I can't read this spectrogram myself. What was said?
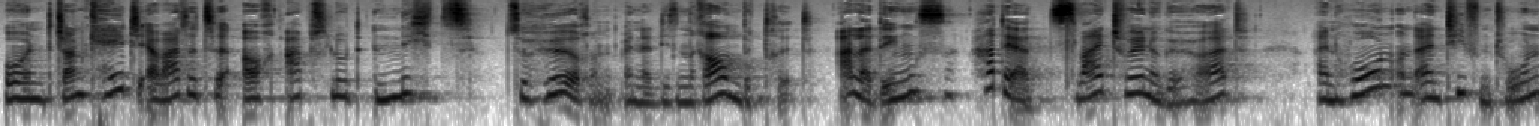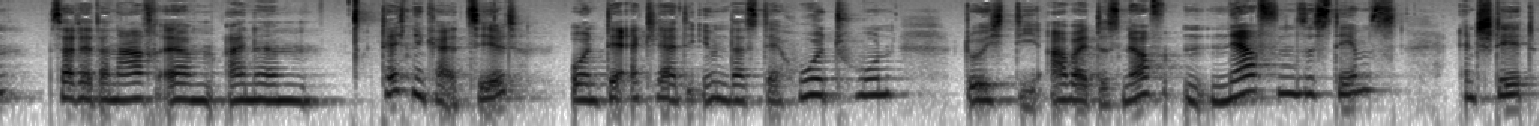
Und John Cage erwartete auch absolut nichts zu hören, wenn er diesen Raum betritt. Allerdings hat er zwei Töne gehört, einen hohen und einen tiefen Ton, das hat er danach ähm, einem Techniker erzählt und der erklärte ihm, dass der hohe Ton durch die Arbeit des Nerv Nervensystems entsteht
